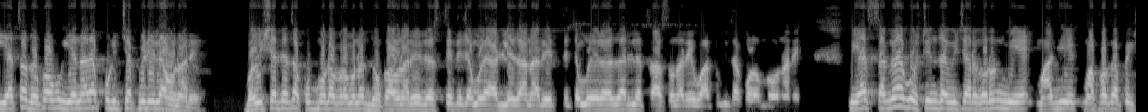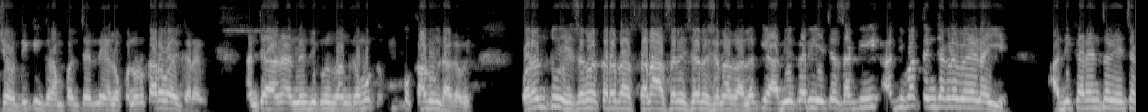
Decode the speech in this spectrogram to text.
याचा धोका येणाऱ्या पुढच्या पिढीला होणार आहे. भविष्यात त्याचा खूप मोठ्या प्रमाणात धोका होणार आहे. रस्ते त्याच्यामुळे अडले जाणार आहेत. त्याच्यामुळे रहदारीला त्रास होणार आहे. वाहतुकीचा कोळंब होणार आहे. मी या सगळ्या गोष्टींचा विचार करून मी माझी एक माफक अपेक्षा होती की ग्रामपंचायतने या लोकांवर कारवाई करावी आणि त्या अनधिकृत बांधकामं काढून टाकावीत. परंतु हे सगळं करत असताना असं निदर्शनास झालं की अधिकारी याच्यासाठी अजिबात त्यांच्याकडे वेळ नाहीये. अधिकाऱ्यांचं याच्या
